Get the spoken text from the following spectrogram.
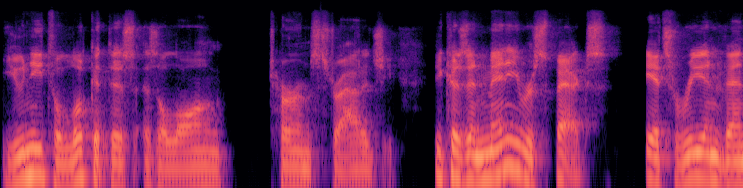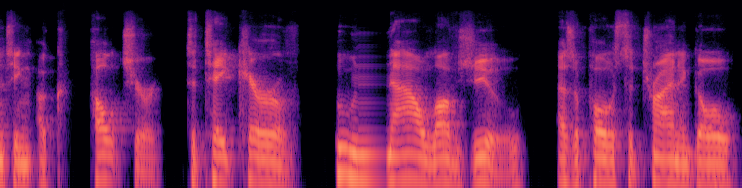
you need to look at this as a long-term strategy because in many respects, it's reinventing a culture to take care of who now loves you as opposed to trying to go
